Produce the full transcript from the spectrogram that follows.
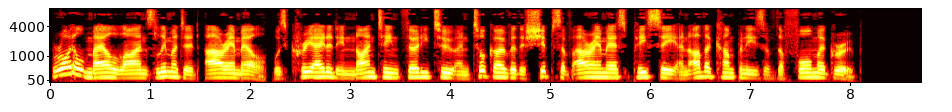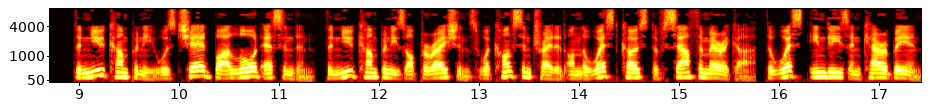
Royal Mail Lines Limited (RML) was created in 1932 and took over the ships of RMSPC and other companies of the former group. The new company was chaired by Lord Essendon. The new company's operations were concentrated on the west coast of South America, the West Indies and Caribbean,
